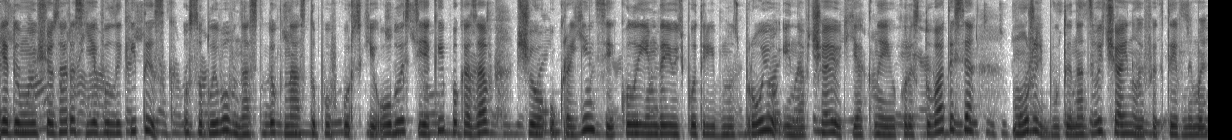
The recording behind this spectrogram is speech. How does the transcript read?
Я думаю, що зараз є великий тиск, особливо внаслідок наступу в Курській області, який показав, що українці, коли їм дають потрібну зброю і навчають, як нею користуватися, можуть бути надзвичайно ефективними.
